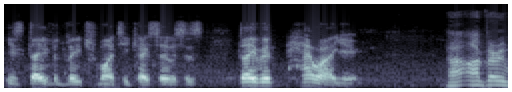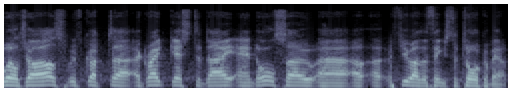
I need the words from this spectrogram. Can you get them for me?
is David Leitch from ITK Services. David, how are you? Uh, I'm very well, Giles. We've got uh, a great guest today and also uh, a, a, few other things to talk about.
